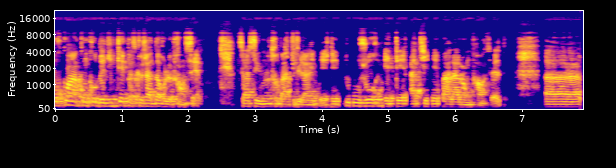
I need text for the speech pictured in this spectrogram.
pourquoi un concours de dictée? Parce que j'adore le français. Ça, c'est une autre particularité. J'ai toujours été attiré par la langue française. Euh,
